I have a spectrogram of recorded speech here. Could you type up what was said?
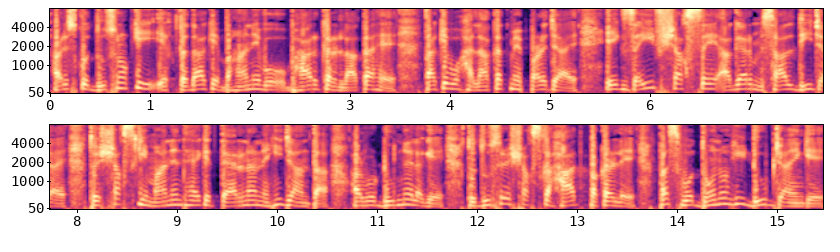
اور اس کو دوسروں کی اقتدا کے بہانے وہ ابھار کر لاتا ہے تاکہ وہ ہلاکت میں پڑ جائے۔ ایک ضعیف شخص سے اگر مثال دی جائے تو اس شخص کی مانند ہے کہ تیرنا نہیں جانتا اور وہ ڈوبنے لگے، تو دوسرے شخص کا ہاتھ پکڑ لے، بس وہ دونوں ہی ڈوب جائیں گے۔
